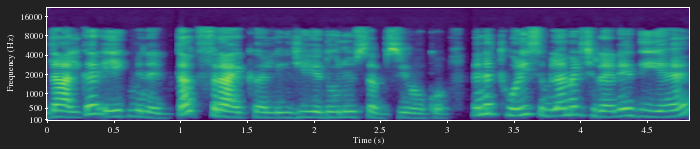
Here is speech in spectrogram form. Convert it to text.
डालकर एक मिनट तक फ्राई कर लीजिए ये दोनों सब्जियों को। मैंने थोड़ी शिमला मिर्च रहने दी है।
